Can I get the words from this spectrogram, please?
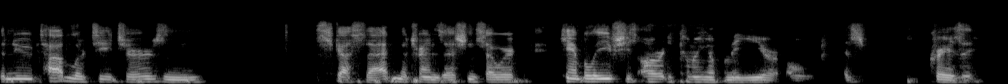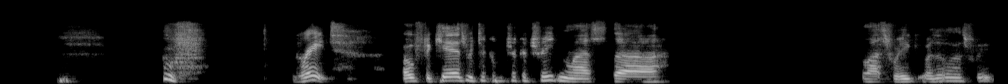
the new toddler teachers and discuss that and the transition. So we're can't believe she's already coming up on a year old. It's crazy. Oof. Great. Both the kids, we took them trick or treating last uh last week. Was it last week?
